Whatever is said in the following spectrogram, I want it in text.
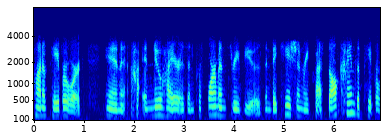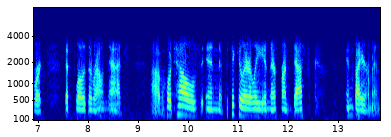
ton of paperwork in, in new hires and performance reviews and vacation requests, all kinds of paperwork that flows around that. Uh, hotels, in particularly in their front desk environments.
